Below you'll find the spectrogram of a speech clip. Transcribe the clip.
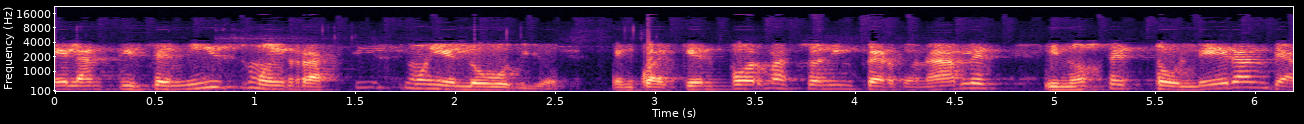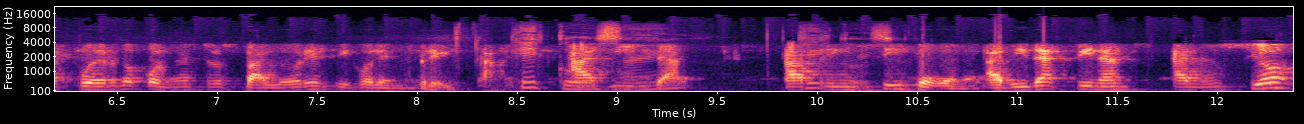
El antisemitismo, el racismo y el odio, en cualquier forma, son imperdonables y no se toleran de acuerdo con nuestros valores, dijo la empresa. Qué cosa, Adidas, ¿eh? a Qué principio, bueno, Adidas anunció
